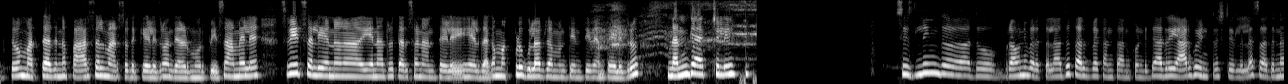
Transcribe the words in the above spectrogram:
ಹೋಗ್ತು ಮತ್ತೆ ಅದನ್ನು ಪಾರ್ಸಲ್ ಮಾಡಿಸೋದಕ್ಕೆ ಹೇಳಿದರು ಒಂದು ಮೂರು ಪೀಸ್. ಆಮೇಲೆ ಸ್ವೀಟ್ಸಲ್ಲಿ ಏನೋ ಏನಾದರೂ ತರಿಸೋಣ ಅಂತೇಳಿ ಹೇಳಿದಾಗ ಮಕ್ಕಳು ಗುಲಾಬ್ ಜಾಮೂನ್ ತಿಂತೀವಿ ಅಂತ ಹೇಳಿದರು. ನನಗೆ ಆ್ಯಕ್ಚುಲಿ ಸಿಸ್ಲಿಂಗ್ ಅದು ಬ್ರೌನಿ ಬರುತ್ತಲ್ಲ, ಅದು ತರಿಸ್ಬೇಕಂತ ಅಂದ್ಕೊಂಡಿದ್ದೆ ಆದರೆ ಯಾರಿಗೂ ಇಂಟ್ರೆಸ್ಟ್ ಇರಲಿಲ್ಲ ಸೊ ಅದನ್ನು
